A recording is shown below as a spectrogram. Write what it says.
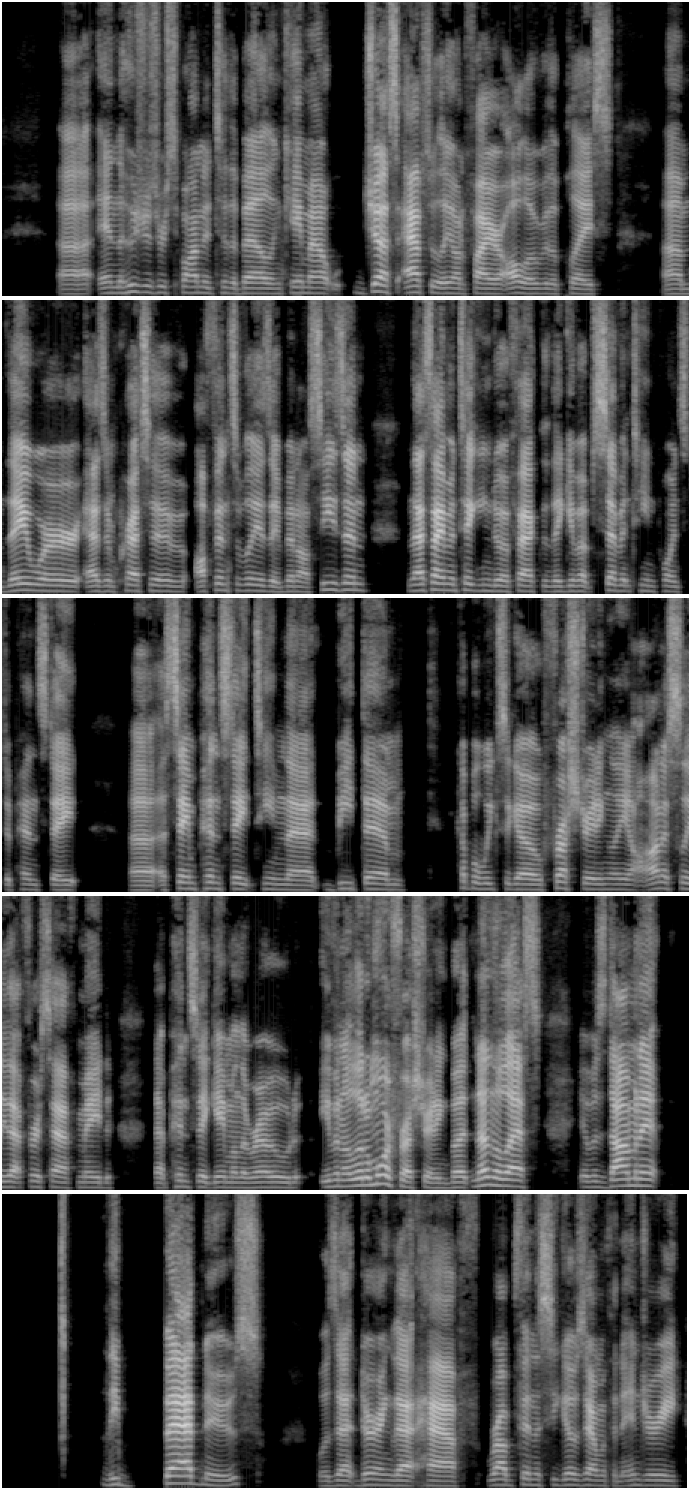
Uh, and the Hoosiers responded to the bell and came out just absolutely on fire all over the place. Um, they were as impressive offensively as they've been all season. And that's not even taking into effect that they give up 17 points to Penn State, uh, a same Penn State team that beat them a couple weeks ago. Frustratingly, honestly, that first half made that Penn State game on the road even a little more frustrating. But nonetheless, it was dominant. The bad news was that during that half, Rob Phinisee goes down with an injury.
